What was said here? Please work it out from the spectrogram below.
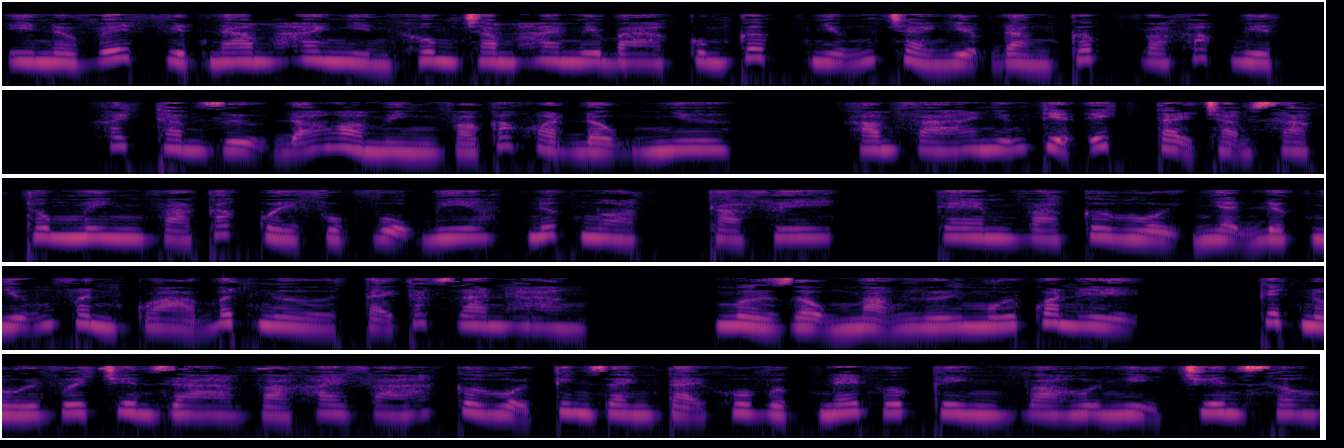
Innovate Việt Nam 2023 cung cấp những trải nghiệm đẳng cấp và khác biệt. Khách tham dự đã hòa mình vào các hoạt động như khám phá những tiện ích tại trạm sạc thông minh và các quầy phục vụ bia, nước ngọt, cà phê, kem và cơ hội nhận được những phần quà bất ngờ tại các gian hàng. Mở rộng mạng lưới mối quan hệ, kết nối với chuyên gia và khai phá cơ hội kinh doanh tại khu vực networking và hội nghị chuyên sâu.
